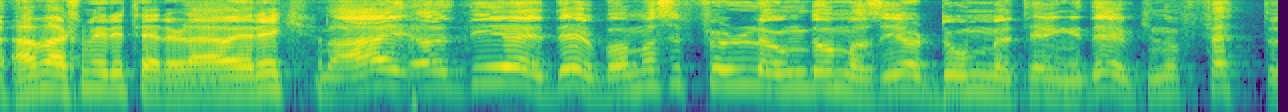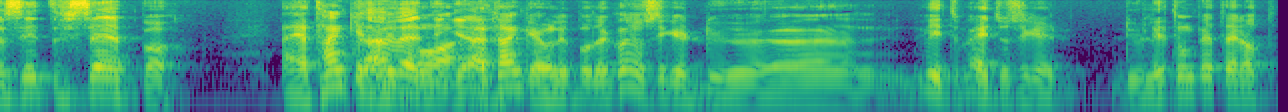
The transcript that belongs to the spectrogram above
Ja, Hva er det som irriterer deg, Erik? Nei, altså, de er, det er jo bare masse fulle ungdommer som gjør dumme ting. Det er jo ikke noe fett å sitte og se på. Nei, jeg tenker, Jeg litt på, jeg tenker jo litt på Det kan jo sikkert du eh, vet, vet jo sikkert du litt om, Peter, at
